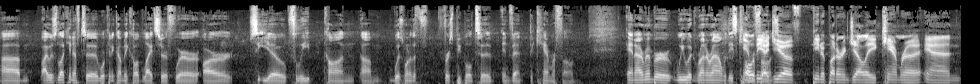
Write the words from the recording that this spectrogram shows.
um, I was lucky enough to work in a company called Lightsurf, where our CEO Philippe Kahn um, was one of the f- first people to invent the camera phone. And I remember we would run around with these camera Oh, the phones. idea of peanut butter and jelly, camera, and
